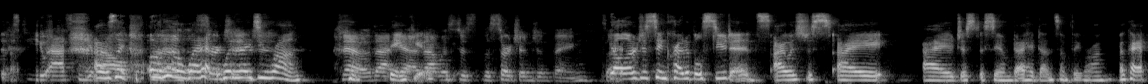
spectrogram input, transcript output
response you asking about. I was like, oh no, what, what did I do wrong? No, that, Thank yeah, you. that was just the search engine thing. Y'all are just incredible students. I was just, I, I just assumed I had done something wrong. Okay,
